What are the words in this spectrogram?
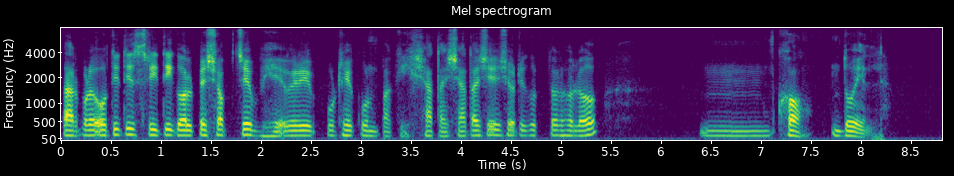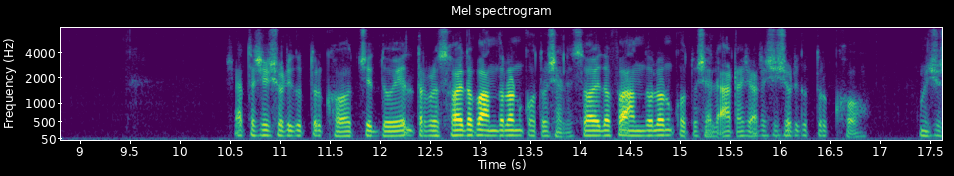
তারপরে অতিথি স্মৃতি গল্পে সবচেয়ে ভেবে ওঠে কোন পাখি? সাতাশ সাতাশের সঠিক উত্তর হলো খ, দোয়েল। সাতাশের সঠিক উত্তর খ হচ্ছে দোয়েল, তারপরে ছয় দফা আন্দোলন কত সালে? ছয় দফা আন্দোলন কত সালে? আঠাশ আঠাশের সঠিক উত্তর খ, উনিশশো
